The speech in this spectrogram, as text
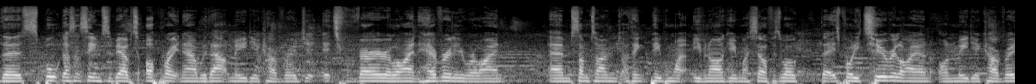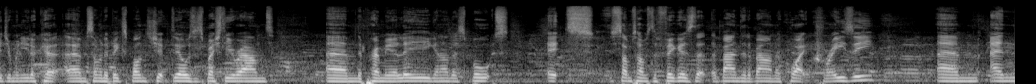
The sport doesn't seem to be able to operate now without media coverage. It, it's very reliant, heavily reliant. Um, sometimes I think people might even argue, myself as well, that it's probably too reliant on media coverage. And when you look at um, some of the big sponsorship deals, especially around um, the Premier League and other sports, it's sometimes the figures that are banded about are quite crazy. Um, and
